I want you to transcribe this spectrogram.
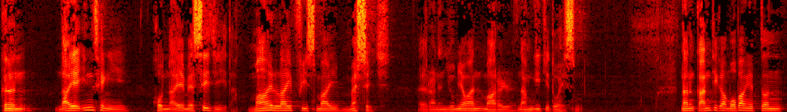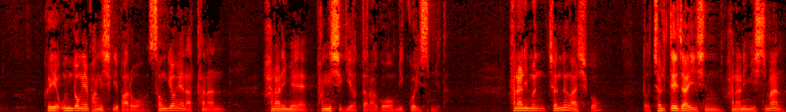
그는 나의 인생이 곧 나의 메시지이다. My life is my message. 라는 유명한 말을 남기기도 했습니다. 나는 간디가 모방했던 그의 운동의 방식이 바로 성경에 나타난 하나님의 방식이었다라고 믿고 있습니다. 하나님은 전능하시고 또 절대자이신 하나님이시지만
